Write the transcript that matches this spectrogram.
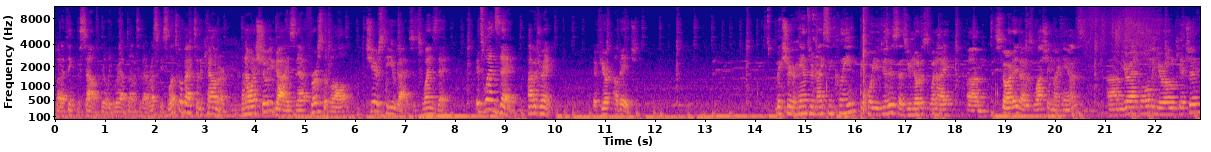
But I think the South really grabbed onto that recipe. So let's go back to the counter, and I want to show you guys that first of all, cheers to you guys. It's Wednesday. It's Wednesday. Have a drink if you're of age. Make sure your hands are nice and clean before you do this. As you noticed when I um, started, I was washing my hands. Um, you're at home in your own kitchen.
